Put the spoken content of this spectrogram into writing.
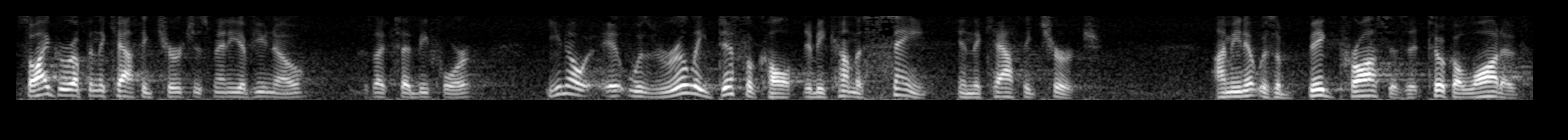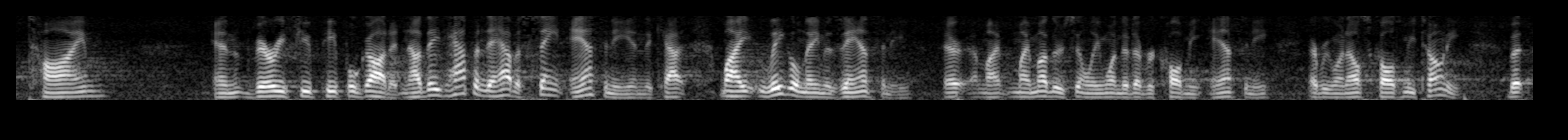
So I grew up in the Catholic Church, as many of you know, as I said before. You know, it was really difficult to become a saint in the Catholic Church. I mean, it was a big process. It took a lot of time, and very few people got it. Now, they happen to have a Saint Anthony in the Catholic. My legal name is Anthony. Er, my, my mother's the only one that ever called me Anthony. Everyone else calls me Tony. But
